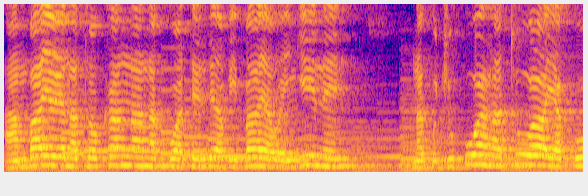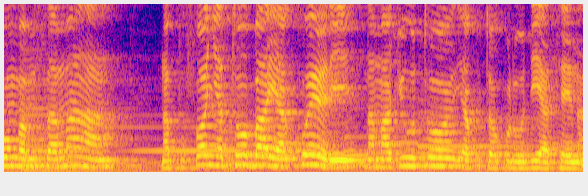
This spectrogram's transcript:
ambayo yanatokana na kuwatendea vibaya wengine na kuchukua hatua ya kuomba msamaha na kufanya toba ya kweli na majuto ya kutokurudia tena.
